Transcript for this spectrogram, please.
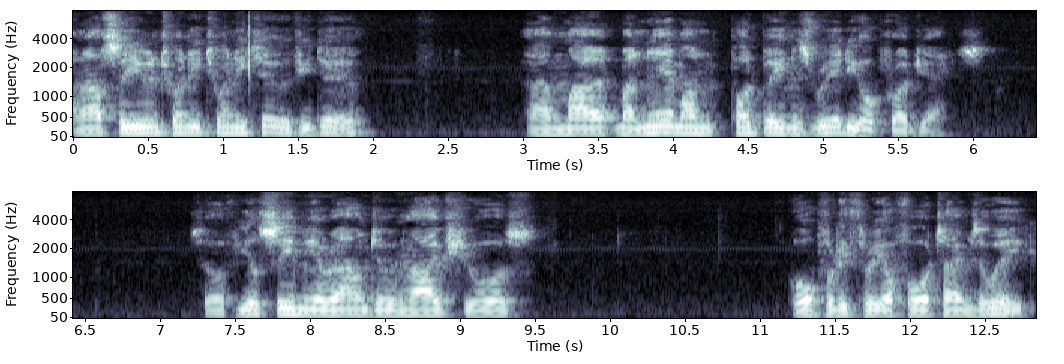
and I'll see you in 2022 if you do. Um, my my name on Podbean is Radio Projects, so if you'll see me around doing live shows, hopefully three or four times a week,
